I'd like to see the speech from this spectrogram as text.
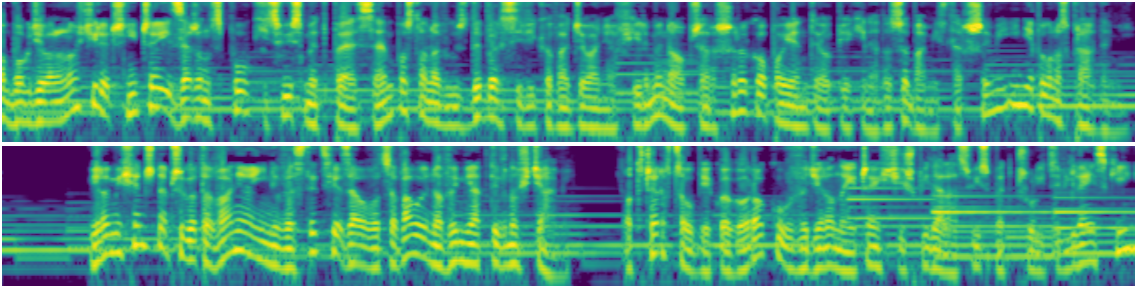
Obok działalności leczniczej zarząd spółki Swissmed PSM postanowił zdywersyfikować działania firmy na obszar szeroko pojętej opieki nad osobami starszymi i niepełnosprawnymi. Wielomiesięczne przygotowania i inwestycje zaowocowały nowymi aktywnościami. Od czerwca ubiegłego roku w wydzielonej części szpitala Swissmed przy ulicy Wileńskiej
